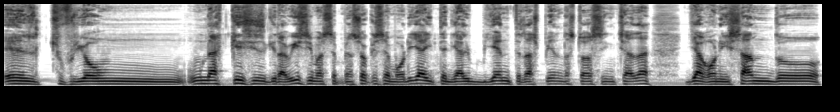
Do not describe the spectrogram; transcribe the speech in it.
él sufrió una crisis gravísima, se pensó que se moría y tenía el vientre, las piernas todas hinchadas y agonizando.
